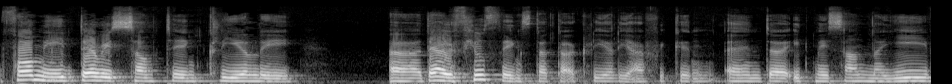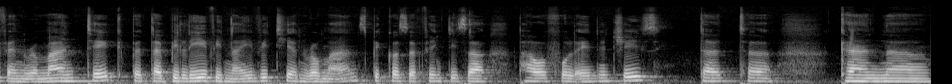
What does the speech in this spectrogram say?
for me there is something clearly, uh, there are a few things that are clearly African, and uh, it may sound naive and romantic, but I believe in naivety and romance because I think these are powerful energies that uh, can uh,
